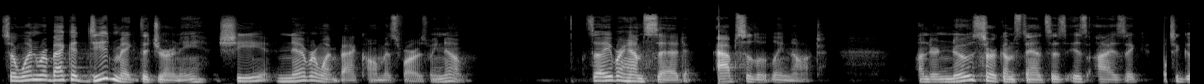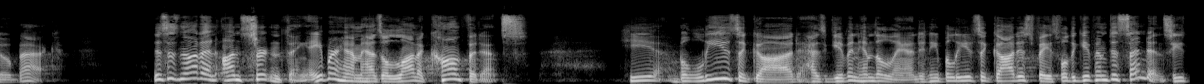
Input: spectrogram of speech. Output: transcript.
So when Rebecca did make the journey, she never went back home as far as we know. So Abraham said, Absolutely not. Under no circumstances is Isaac to go back. This is not an uncertain thing. Abraham has a lot of confidence. He believes that God has given him the land and he believes that God is faithful to give him descendants. He,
